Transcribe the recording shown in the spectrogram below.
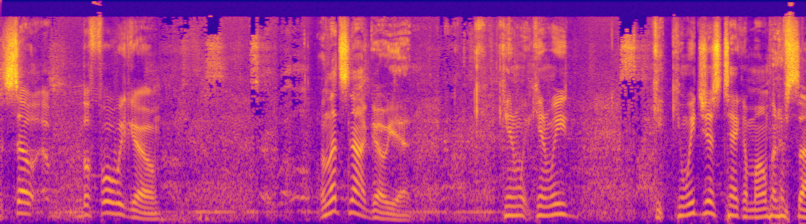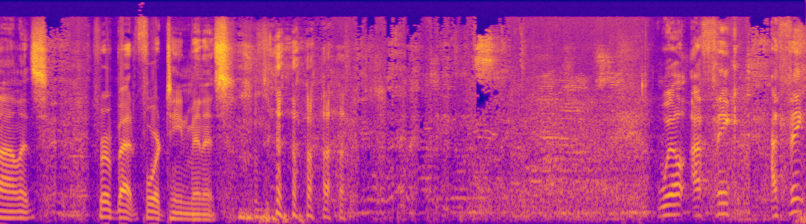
so uh, before we go, well, let's not go yet. Can we? Can we? Can we just take a moment of silence for about 14 minutes? Well, I think I think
